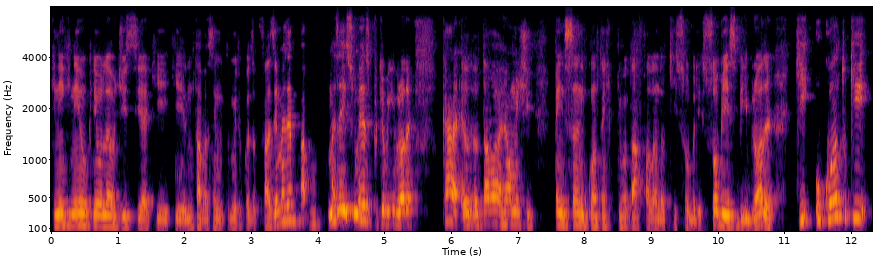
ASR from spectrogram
que nem, que nem, que nem o Léo disse aqui, que não estava sem muita, muita coisa para fazer, mas é, mas é isso mesmo, porque o Big Brother, cara, eu, eu tava realmente pensando, enquanto a gente, eu tava falando aqui sobre, sobre esse Big Brother, que o quanto que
